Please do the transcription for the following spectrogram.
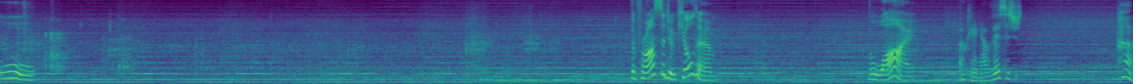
Ooh. The prostitute killed him. But why? Okay, now this is just. Huh.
